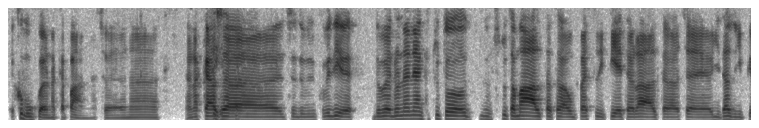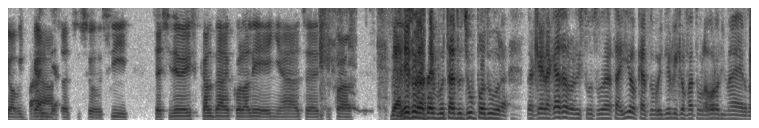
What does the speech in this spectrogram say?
e comunque è una capanna, cioè è una, è una casa, cioè, dove- come dire, dove non è neanche tutto, non c'è tutta malta tra un pezzo di pietra e l'altra, cioè ogni tanto gli piove in Paglia. casa, ci sono, sì, cioè si deve riscaldare con la legna, cioè si fa... Beh, adesso la stai buttando giù un po' dura, perché la casa l'ho ristrutturata io, cazzo vuoi dirmi che ho fatto un lavoro di merda?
